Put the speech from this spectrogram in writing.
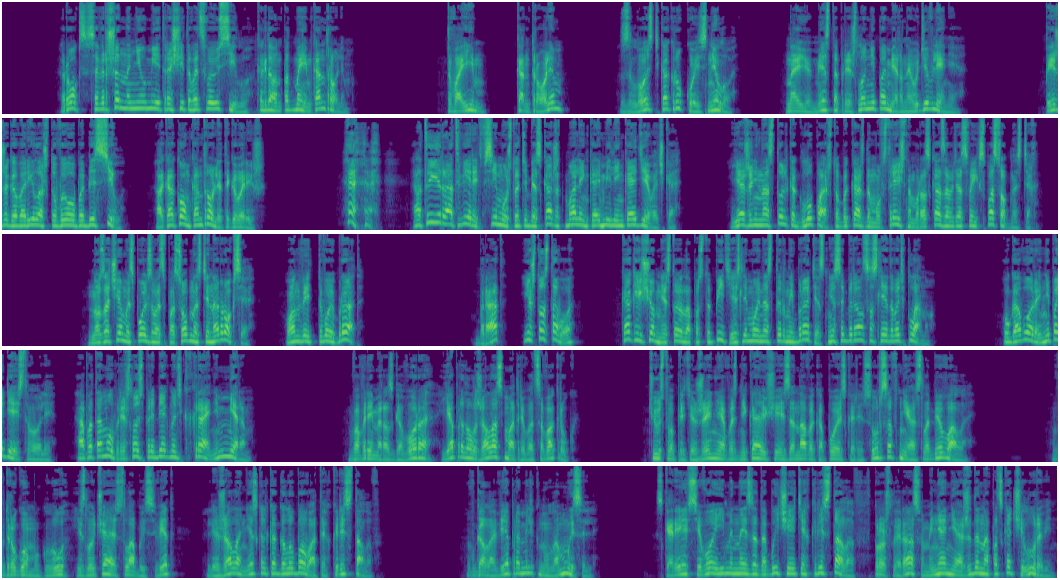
Рокс совершенно не умеет рассчитывать свою силу, когда он под моим контролем. Твоим контролем? Злость как рукой сняло. На ее место пришло непомерное удивление. Ты же говорила, что вы оба без сил. О каком контроле ты говоришь? Ха-ха, а ты и рад верить всему, что тебе скажет маленькая миленькая девочка. Я же не настолько глупа, чтобы каждому встречному рассказывать о своих способностях. Но зачем использовать способности на Роксе? Он ведь твой брат. Брат? И что с того? Как еще мне стоило поступить, если мой настырный братец не собирался следовать плану? Уговоры не подействовали, а потому пришлось прибегнуть к крайним мерам. Во время разговора я продолжал осматриваться вокруг. Чувство притяжения, возникающее из-за навыка поиска ресурсов, не ослабевало. В другом углу, излучая слабый свет, лежало несколько голубоватых кристаллов. В голове промелькнула мысль. Скорее всего, именно из-за добычи этих кристаллов в прошлый раз у меня неожиданно подскочил уровень.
